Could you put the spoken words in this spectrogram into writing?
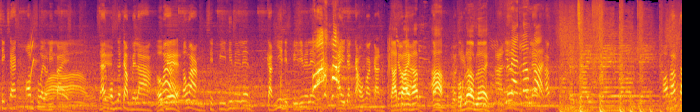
ซิกแซกอ้อมกรวยตรงนี้ไปว้าวและผมจะจับเวลาโอเคว่าระหว่าง 10 ปีที่ไม่ได้เล่น กับ 20 ปีที่ไม่เล่น ใครจะเก่ากว่ากันจัดไปครับ อ้าวเดี๋ยวผมเริ่มเลยอ่าพี่แมนเริ่มก่อน ครับพร้อมครับ 3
